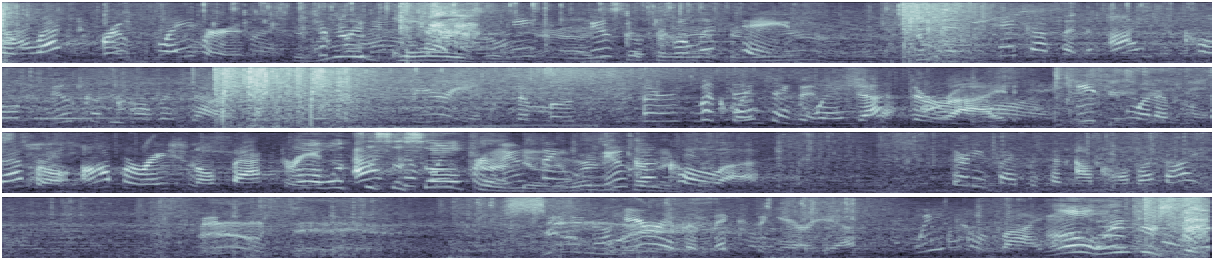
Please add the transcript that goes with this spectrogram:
select fruit flavors to produce doors that in unique there. You still coming Nuka-Cola taste. Then pick up an ice-cold Nuka-Cola Dark. Experience the most thirst-quenching just a ride. It's one of several operational factories Oh, what's this actively Assaultron doing? producing Where's he coming from? Nuka-Cola. 35% alcohol by volume. Out there. Somewhere. Here in the mixing area, we combine Oh, interesting.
